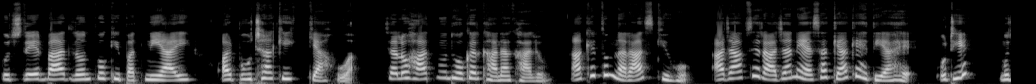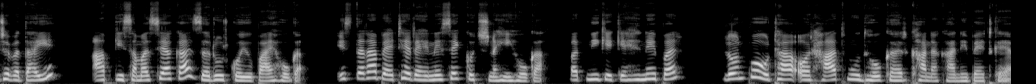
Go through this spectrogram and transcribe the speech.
कुछ देर बाद लोनपो की पत्नी आई और पूछा कि क्या हुआ? चलो हाथ मुँह धोकर खाना खा लो। आखिर तुम नाराज़ क्यों हो? आज आपसे राजा ने ऐसा क्या कह दिया है? उठिए, मुझे बताइए। आपकी समस्या का ज़रूर कोई उपाय होगा। इस तरह बैठे रहने से कुछ नहीं होगा। पत्नी के कहने पर लोनपो उठा और हाथ मुँह धोकर खाना खाने बैठ गया।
